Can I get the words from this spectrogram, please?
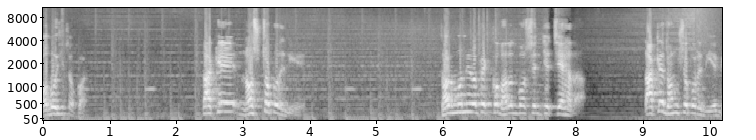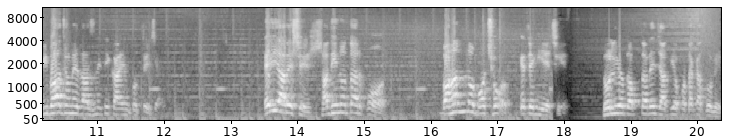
অবহিত করে। তাকে নষ্ট করে দিয়ে ধর্মনিরপেক্ষ ভারতবর্ষের যে চেহারা, তাকে ধ্বংস করে দিয়ে বিভাজনের রাজনীতি কায়েম করতে চায়। এই আরএসএস স্বাধীনতার পর বাহান্ন বছর কেটে গিয়েছে দলীয় দপ্তরে জাতীয় পতাকা তোলে।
